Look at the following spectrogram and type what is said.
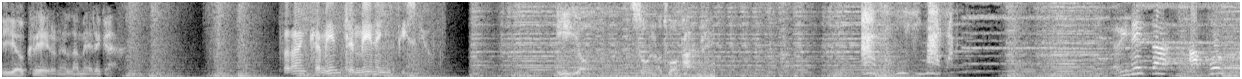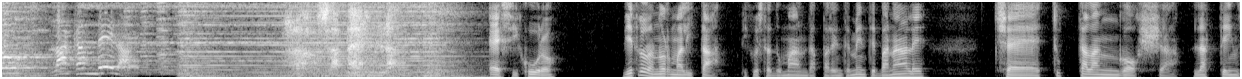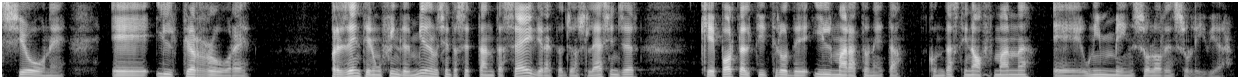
Io credo nell'America. Francamente me ne infischio. Io sono tuo padre. Anna Nishimasa. Rimetta a posto la candela. Rosa bella. È sicuro? Dietro la normalità di questa domanda apparentemente banale c'è tutta l'angoscia, la tensione e il terrore presenti in un film del 1976 diretto da John Schlesinger che porta il titolo di Il Maratoneta con Dustin Hoffman e un immenso Laurence Olivier.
